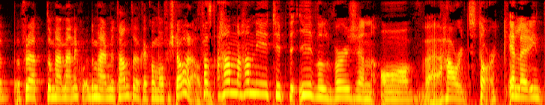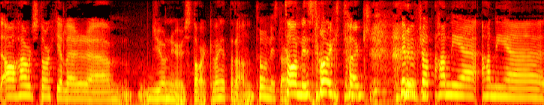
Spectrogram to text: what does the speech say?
att, för att de, här människor, de här mutanterna ska komma och förstöra allt. Fast han, han är ju typ the evil version av eh, Howard Stark. Eller inte, ja Howard Stark eller um, Junior Stark, vad heter han? Tony Stark. Tony Stark, tack. Nej men för att han är, han är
